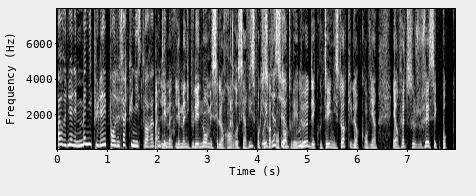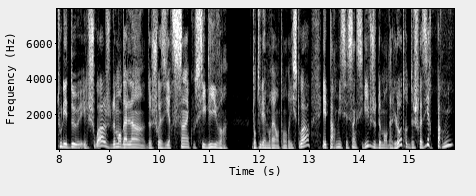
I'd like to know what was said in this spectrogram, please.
parvenu à les manipuler pour ne faire qu'une histoire. Bah, les, Racontez-nous. ma- les manipuler, non, mais c'est leur rendre service pour qu'ils Oui, soient contents sûr. tous les deux d'écouter une histoire qui leur convient. Et en fait, ce que je fais, c'est que pour que tous les deux aient le choix, je demande à l'un de choisir cinq ou six livres dont il aimerait entendre l'histoire. Et parmi ces cinq, six livres, je demande à l'autre de choisir parmi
